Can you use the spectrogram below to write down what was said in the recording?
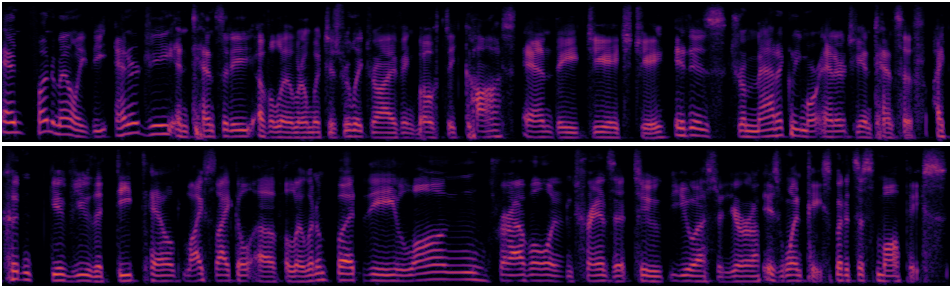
And fundamentally, the energy intensity of aluminum, which is really driving both the cost and the GHG, it is dramatically more energy intensive. I couldn't give you the detailed life cycle of aluminum, but the long travel and transit to the US or Europe is one piece, but it's a small piece.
